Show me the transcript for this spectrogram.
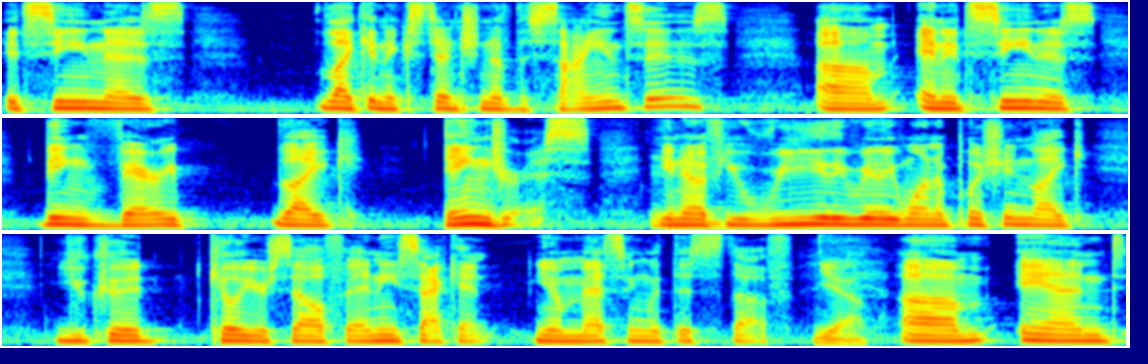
It's seen as like an extension of the sciences, um, and it's seen as being very like dangerous. You know, if you really, really want to push in, like you could kill yourself any second. You know, messing with this stuff Yeah. um, and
